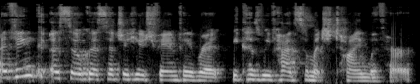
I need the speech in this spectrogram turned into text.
I think Ahsoka is such a huge fan favorite because we've had so much time with her.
